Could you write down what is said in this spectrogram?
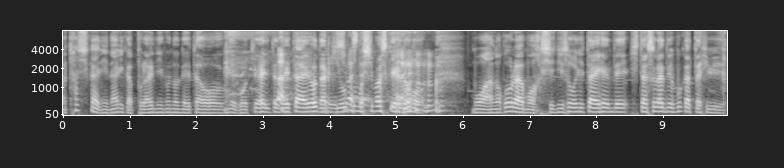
まあ、確かに何かプランニングのネタを、ね、ご提案いただいたような記憶もしますけれども。もうあの頃はもう死にそうに大変でひたすら眠かった日々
